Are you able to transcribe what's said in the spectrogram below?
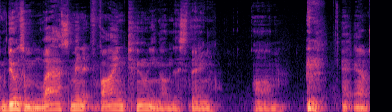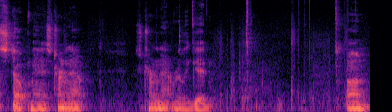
I'm doing some last minute fine tuning on this thing. Um, and, and I'm stoked, man. It's turning out, it's turning out really good. Um,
